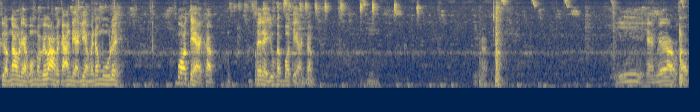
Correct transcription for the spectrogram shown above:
เกือบเงาแล้ว ผมเอาไปว่างไปกลางแดดเลี้ยงไว้น้ำมูเลยบ่อแตกครับใช้ได้อยู่ครับบ่อแตกครับนี่ครับ นี่แห้งแล้วครับ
